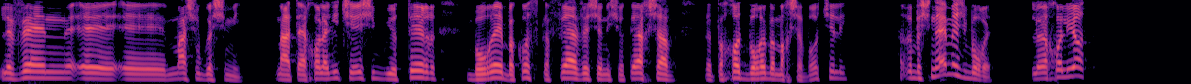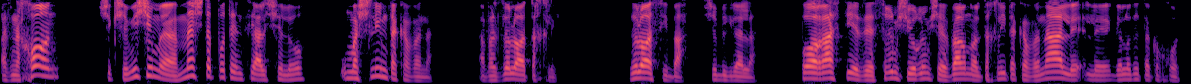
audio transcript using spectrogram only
לבין אה, אה, משהו גשמי. מה, אתה יכול להגיד שיש יותר בורא בכוס קפה הזה שאני שותה עכשיו, ופחות בורא במחשבות שלי? הרי בשניהם יש בורא, לא יכול להיות. אז נכון שכשמישהו מממש את הפוטנציאל שלו, הוא משלים את הכוונה, אבל זו לא התכלית. זו לא הסיבה שבגללה. פה הרסתי איזה 20 שיעורים שהעברנו על תכלית הכוונה לגלות את הכוחות.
